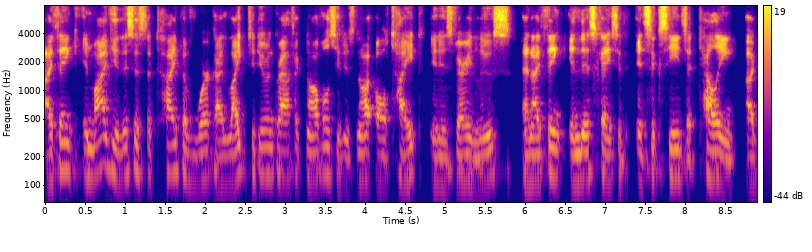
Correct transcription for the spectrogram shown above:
I think, in my view, this is the type of work I like to do in graphic novels. It is not all tight, it is very loose. And I think in this case, it, it succeeds at telling a,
